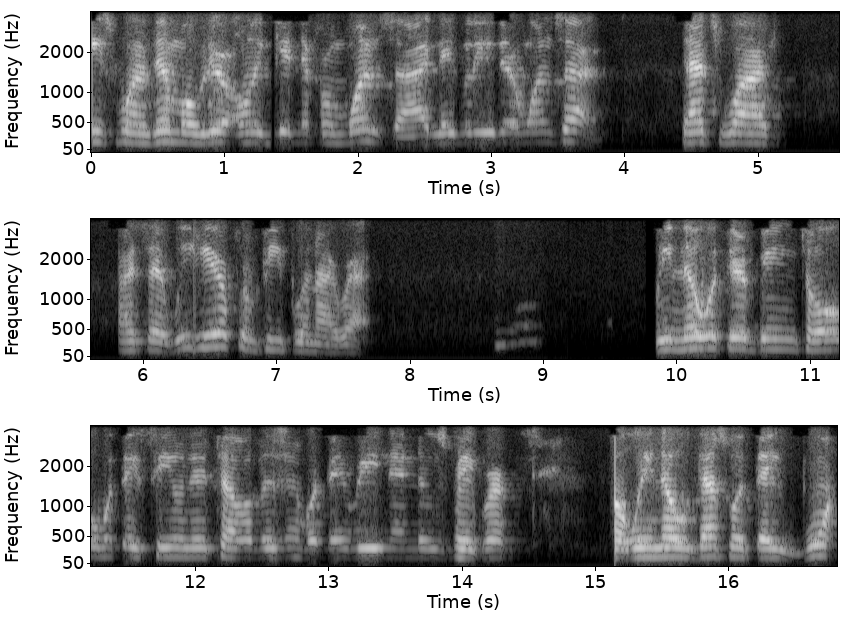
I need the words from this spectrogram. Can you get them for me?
Each one of them over there only getting it from one side, and they believe they're one side. That's why I said, we hear from people in Iraq. We know what they're being told, what they see on their television, what they read in their newspaper, but we know that's what they want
